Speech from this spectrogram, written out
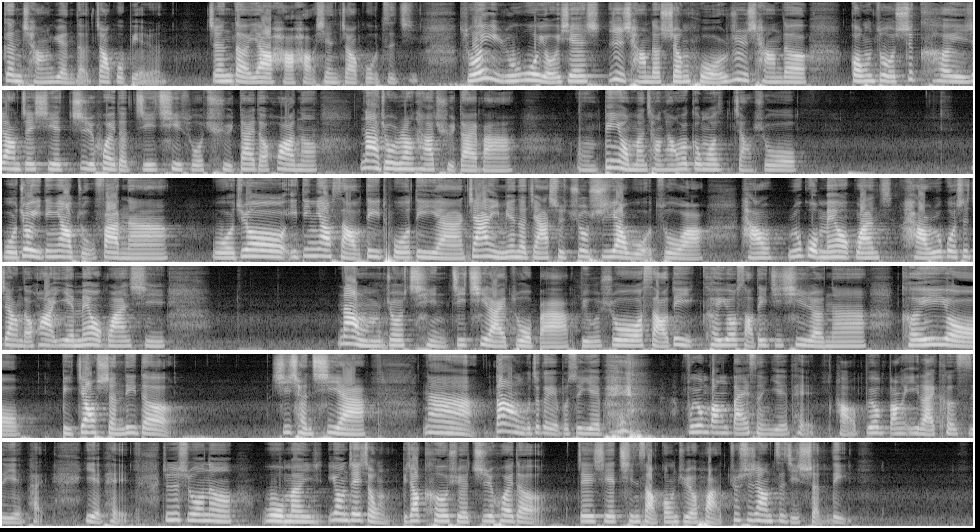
更长远的照顾别人，真的要好好先照顾自己。所以，如果有一些日常的生活、日常的工作是可以让这些智慧的机器所取代的话呢，那就让它取代吧。嗯，病友们常常会跟我讲说，我就一定要煮饭呐，我就一定要扫地拖地呀，家里面的家事就是要我做啊。好，如果没有关系好，如果是这样的话也没有关系，那我们就请机器来做吧。比如说扫地可以有扫地机器人呢，可以有比较省力的吸尘器啊。那当然，我这个也不是叶配，不用帮戴森叶配。好，不用帮伊莱克斯叶配叶配，就是说呢，我们用这种比较科学智慧的。这些清扫工具的话，就是让自己省力。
